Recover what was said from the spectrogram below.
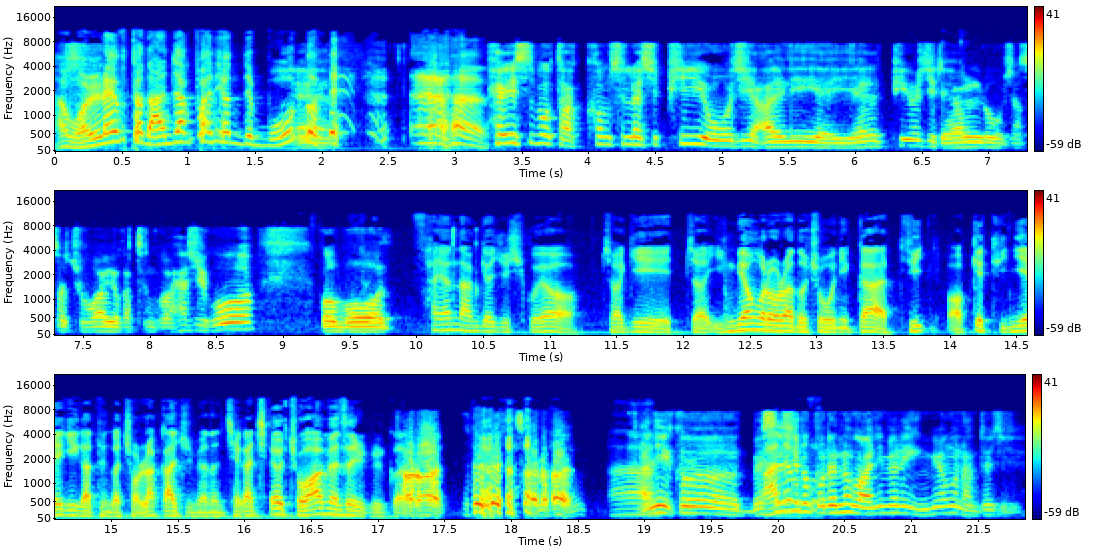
아, 원래부터 난장판이었는데 뭔 놈의 예. facebook.com slash pogreal, pogreal로 오셔서 좋아요 같은 거 하시고, 그거 뭐, 사연 남겨주시고요. 저기 저 익명으로라도 좋으니까 뒤 업계 뒷얘기 같은 거 전락 까주면은 제가 제일 좋아하면서 읽을 거야. 저런, 저런. 아, 아니, 그, 메시지로 분- 보내는 거 아니면 익명은 안 되지.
